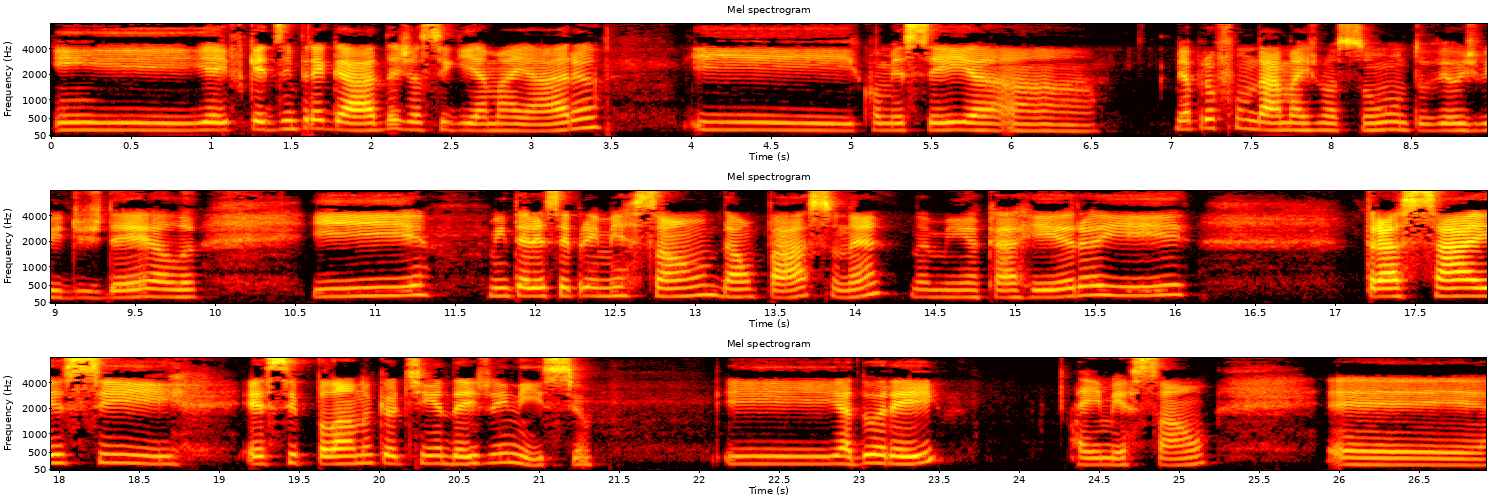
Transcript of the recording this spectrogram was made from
e, e aí fiquei desempregada, já segui a Maiara e comecei a, a me aprofundar mais no assunto, ver os vídeos dela e me interessei para imersão, dar um passo, né, na minha carreira e traçar esse esse plano que eu tinha desde o início. E adorei a imersão. É,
